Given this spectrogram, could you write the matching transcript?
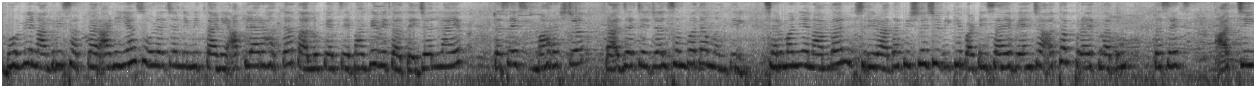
भव्य नागरी सत्कार आणि या सोहळ्याच्या निमित्ताने आपल्या राहत्या तालुक्याचे भाग्यविताते जलनायक तसेच महाराष्ट्र राज्याचे जलसंपदा मंत्री सन्मान्य नामदार श्री राधाकृष्णजी विखे पाटील साहेब यांच्या अथक प्रयत्नातून तसेच आजची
